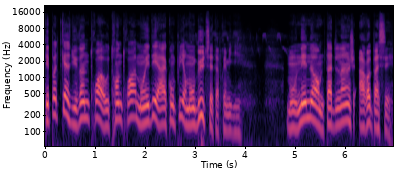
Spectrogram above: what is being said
Tes podcasts du 23 au 33 m'ont aidé à accomplir mon but cet après-midi. Mon énorme tas de linge a repassé.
